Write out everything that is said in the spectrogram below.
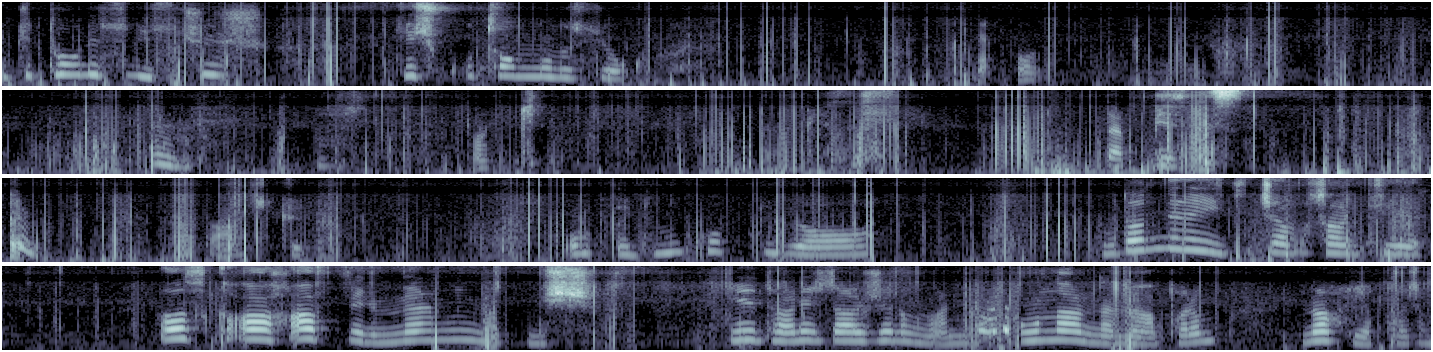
iki tanesiniz çüş. Hiç utanmanız yok. Da business. Tamam çıkıyor. Oğlum ödümü koptu ya. Buradan nereye gideceğim sanki? Az ah aferin mermim bitmiş. 7 tane şarjörüm var. Onlarla ne yaparım? Nah yaparım.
